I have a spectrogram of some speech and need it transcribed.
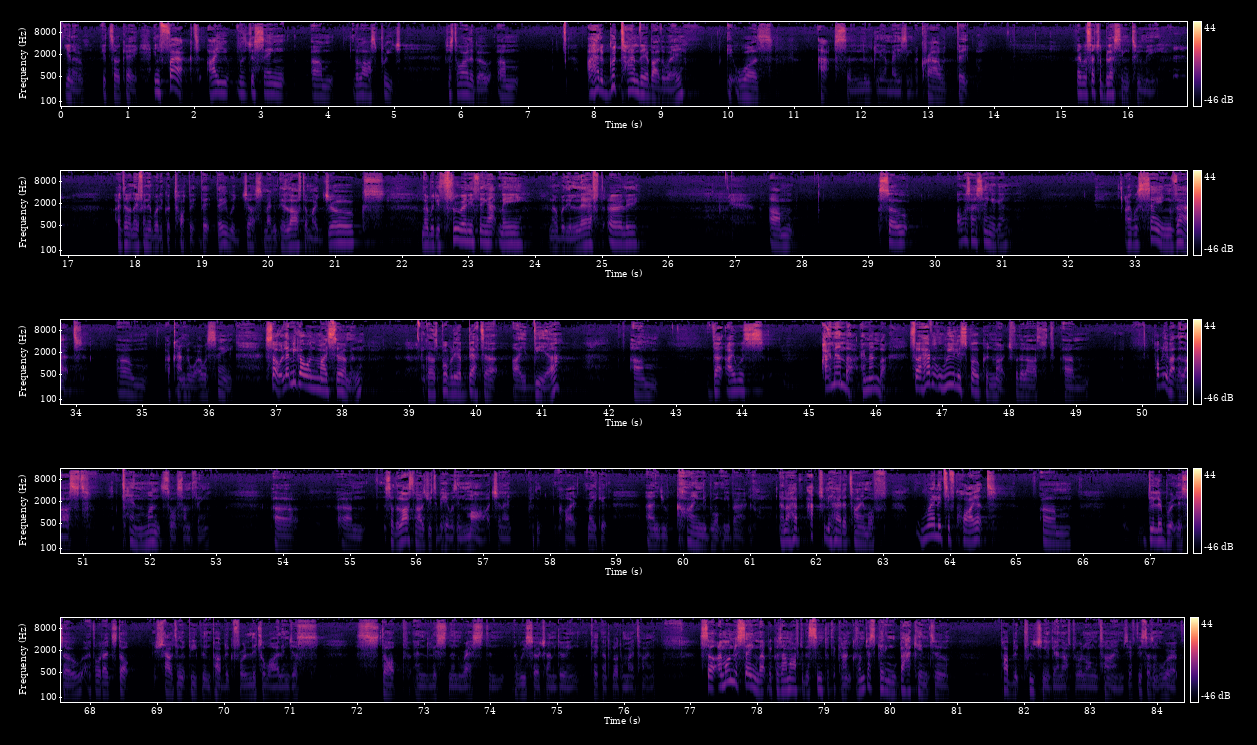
you know, it's okay. In fact, I was just saying um, the last preach just a while ago. Um, I had a good time there, by the way. It was absolutely amazing. The crowd, they, they were such a blessing to me. I don't know if anybody could top it. They, they were just, magn- they laughed at my jokes. Nobody threw anything at me. Nobody left early. Um, so, what was I saying again? I was saying that. Um, I can't remember what I was saying. So, let me go on my sermon, because it's probably a better idea. Um, that I was, I remember, I remember. So, I haven't really spoken much for the last, um, probably about the last 10 months or something. Uh, um, so the last time I was due to be here was in March, and I couldn't quite make it. And you kindly brought me back. And I have actually had a time of relative quiet, um, deliberately so. I thought I'd stop shouting at people in public for a little while and just stop and listen and rest. And the research I'm doing taking up a lot of my time. So I'm only saying that because I'm after the sympathy count, because I'm just getting back into public preaching again after a long time. So if this doesn't work,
